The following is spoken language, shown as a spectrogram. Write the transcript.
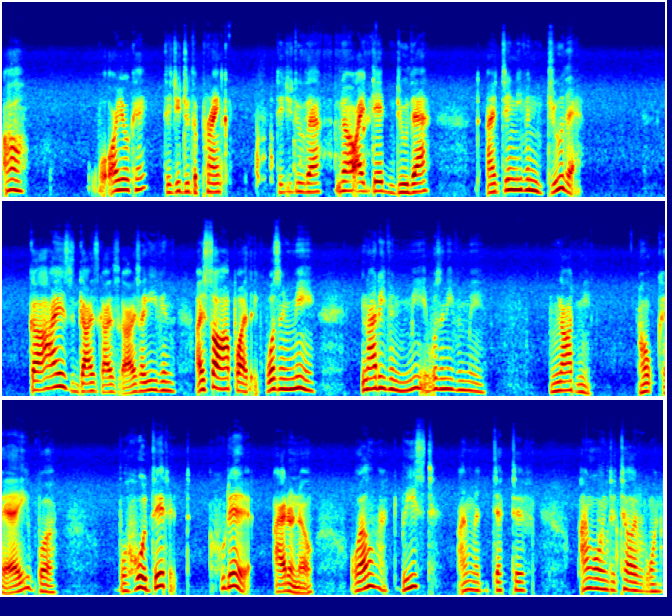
Oh, well, are you okay? Did you do the prank? Did you do that? No, I didn't do that. I didn't even do that. Guys, guys, guys, guys. I even I saw it, but it wasn't me. Not even me. It wasn't even me. Not me. Okay, but but who did it? Who did it? I don't know. Well, at least I'm a detective. I'm going to tell everyone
